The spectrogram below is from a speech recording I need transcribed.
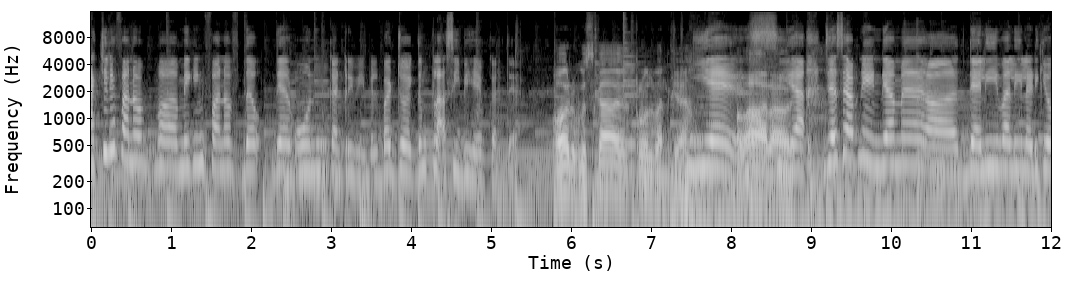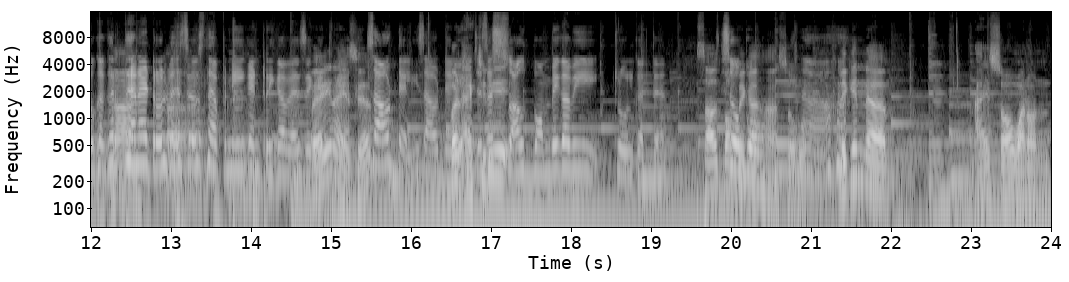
actually fun of making fun of the their own country people but जो एकदम क्लासी बिहेव करते हैं। और उसका ट्रोल बन गया। या। जैसे अपने इंडिया में दिल्ली वाली लड़कियों का करते हैं। ना ट्रोल वैसे उसने अपनी कंट्री का वैसे Very nice, यार। साउथ दिल्ली साउथ दिल्ली जैसे साउथ बॉम्बे का भी ट्रोल करते हैं। साउथ बॉम्बे का हाँ सोबो हाँ। लेकिन I saw one on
